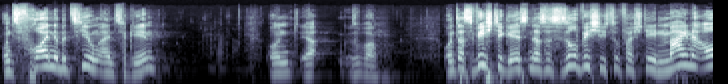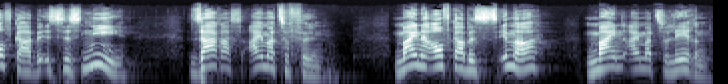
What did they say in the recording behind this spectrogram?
uns freuen, eine Beziehung einzugehen. Und ja, super. Und das Wichtige ist, und das ist so wichtig zu verstehen, meine Aufgabe ist es nie, Sarahs Eimer zu füllen. Meine Aufgabe ist es immer, meinen Eimer zu leeren.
